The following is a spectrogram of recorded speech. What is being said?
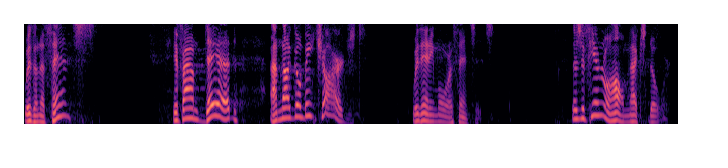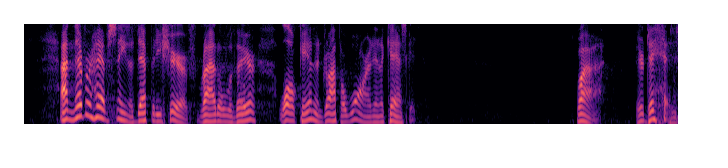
with an offense. If I'm dead, I'm not going to be charged with any more offenses. There's a funeral home next door. I never have seen a deputy sheriff ride over there, walk in, and drop a warrant in a casket. Why? They're dead.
